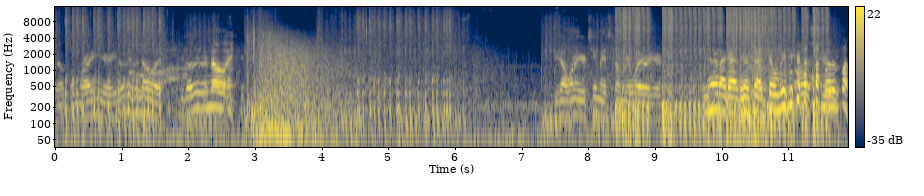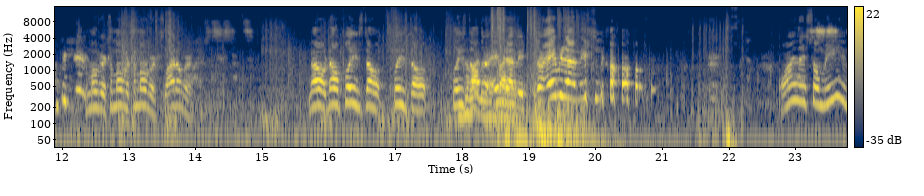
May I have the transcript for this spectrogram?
Yep. I'm right here. He doesn't even know it. He doesn't even know it. You got one of your teammates coming your way right here. You know that guy's gonna try to kill me. Motherfucker. Come over, come over, come over. Slide over. No, no, please don't. Please don't. Please don't. They're aiming at me. They're aiming at me. No. Why are they so mean?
